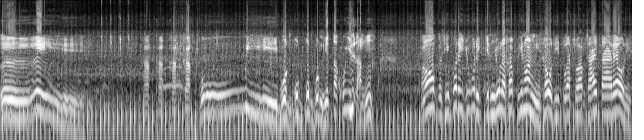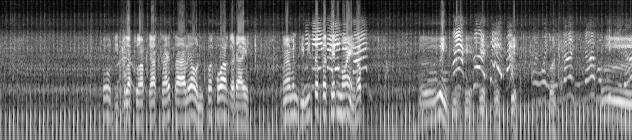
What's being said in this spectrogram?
เอ้ยคักคักคักคักโอ้ยพุ่นพุ่นพุ่นพุ่นเห็นตะคุยหลังเอากระสีพ่อได้อยู่ได้กินอยู่แล้วครับ พี่น้องนี่เท่าที่ตรวจสอบสายตาแล้วนี่ เท่าที่ตรวจสอบจากสายตาแล้วนี่ปลาคว้าก็ได้มามันที่มีแต่ปลาเค็งน้อยครับ เอ้ยพี่พี่พี่พี่พี่ห่วยห่วยยิงได้ยิงได้บ่เอ้มียิงได้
